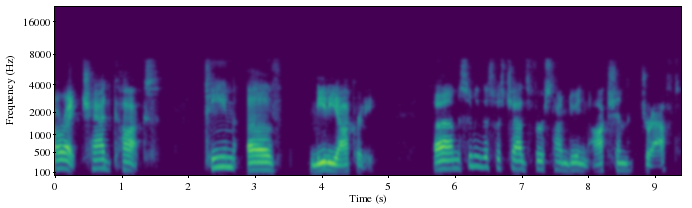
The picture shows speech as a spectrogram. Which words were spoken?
All right, Chad Cox, team of mediocrity. Uh, I'm assuming this was Chad's first time doing an auction draft.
